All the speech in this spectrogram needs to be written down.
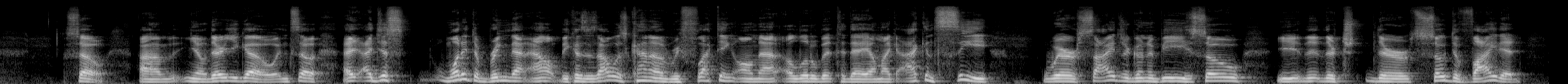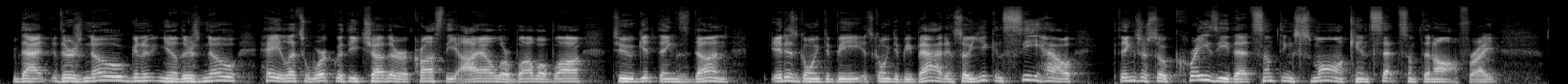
So, um, you know, there you go. And so I, I just wanted to bring that out because as I was kind of reflecting on that a little bit today, I'm like, I can see where sides are going to be so they're they're so divided that there's no gonna you know there's no hey let's work with each other across the aisle or blah blah blah to get things done. It is going to be it's going to be bad. And so you can see how things are so crazy that something small can set something off right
